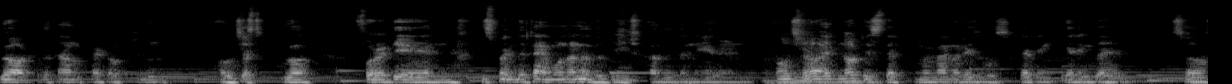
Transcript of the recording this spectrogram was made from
go out to the town quite often, or just go for a day and spend the time on another beach other than here. And also, I had noticed that my memories was getting getting bad, so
